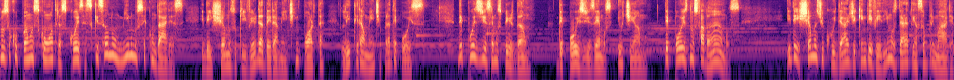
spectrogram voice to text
nos ocupamos com outras coisas que são no mínimo secundárias e deixamos o que verdadeiramente importa literalmente para depois. Depois dizemos perdão, depois dizemos eu te amo, depois nos falamos e deixamos de cuidar de quem deveríamos dar atenção primária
